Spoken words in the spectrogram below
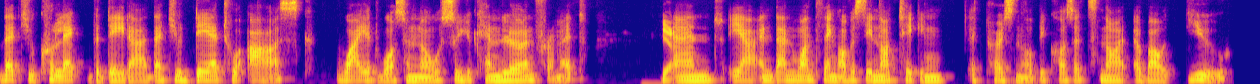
that you collect the data, that you dare to ask why it was a no, so you can learn from it yeah. And yeah, and then one thing, obviously, not taking it personal because it's not about you.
